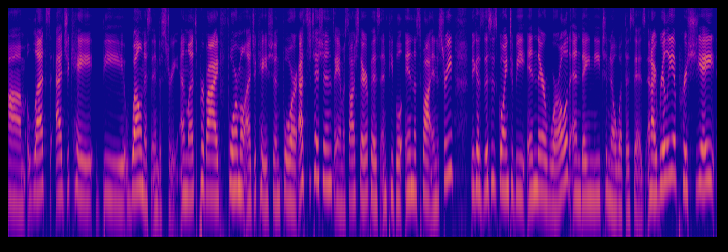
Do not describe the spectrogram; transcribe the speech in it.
um, let's educate the wellness industry and let's provide formal education for estheticians and massage therapists and people in the spa industry because this is going to be in their world and they need to know what this is. And I really appreciate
